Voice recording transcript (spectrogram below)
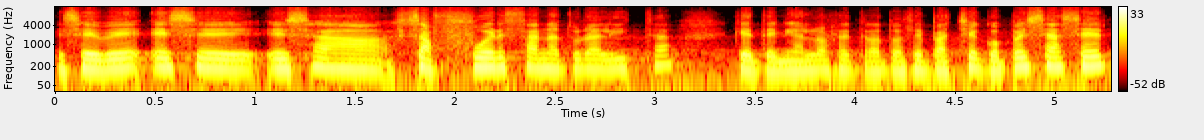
se ve ese, esa, fuerza naturalista que tenían los retratos de Pacheco, pese a ser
